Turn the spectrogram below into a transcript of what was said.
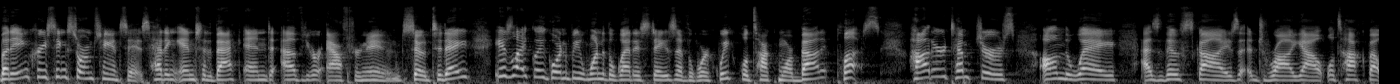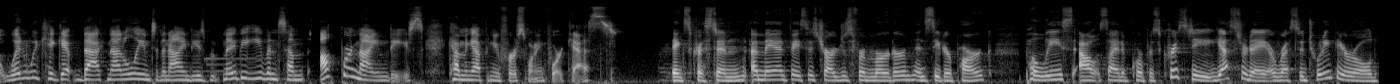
but increasing storm chances heading into the back end of your afternoon. So today is likely going to be one of the wettest days of the work week. We'll talk more about it. Plus, hotter temperatures temperatures on the way as those skies dry out. We'll talk about when we could get back not only into the 90s, but maybe even some upper 90s coming up in your First Warning forecast. Thanks, Kristen. A man faces charges for murder in Cedar Park. Police outside of Corpus Christi yesterday arrested 23-year-old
